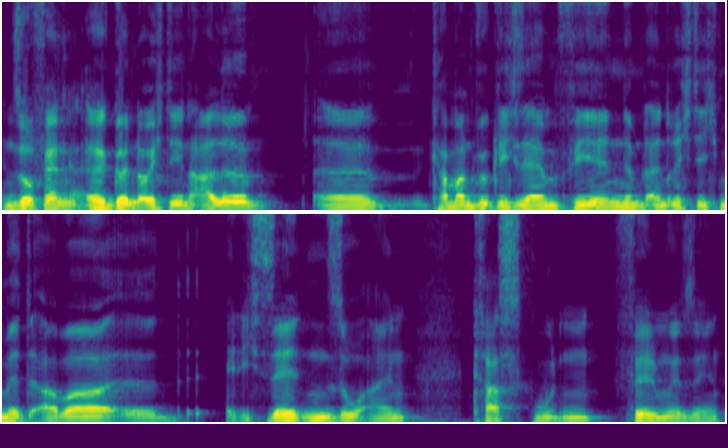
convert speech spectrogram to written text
Insofern äh, gönnt euch den alle. Äh, kann man wirklich sehr empfehlen, nimmt einen richtig mit, aber äh, ich selten so einen krass guten Film gesehen.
